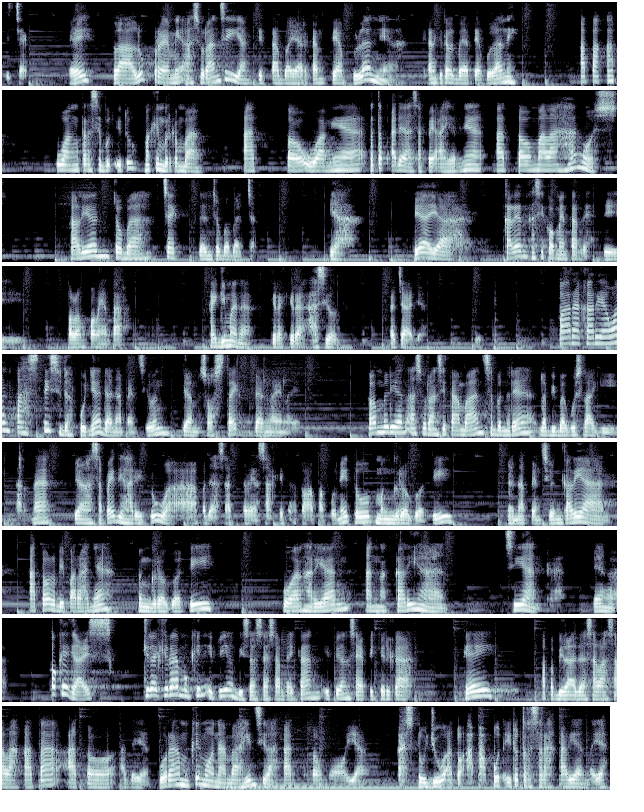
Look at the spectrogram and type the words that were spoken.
Dicek. Oke. Lalu premi asuransi yang kita bayarkan tiap bulannya, ya kan kita bayar tiap bulan nih. Apakah uang tersebut itu makin berkembang atau uangnya tetap ada sampai akhirnya atau malah hangus. Kalian coba cek dan coba baca. Ya, ya, ya. Kalian kasih komentar deh di kolom komentar. Kayak gimana kira-kira hasilnya? Baca aja. Para karyawan pasti sudah punya dana pensiun, jam sostek, dan lain-lain pembelian asuransi tambahan sebenarnya lebih bagus lagi karena jangan sampai di hari tua pada saat kalian sakit atau apa pun itu menggerogoti dana pensiun kalian atau lebih parahnya menggerogoti uang harian anak kalian. Sian kan? Ya enggak? Oke guys, kira-kira mungkin itu yang bisa saya sampaikan, itu yang saya pikirkan. Oke, apabila ada salah-salah kata atau ada yang kurang mungkin mau nambahin silahkan atau mau yang nggak setuju atau apa pun itu terserah kalian lah ya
